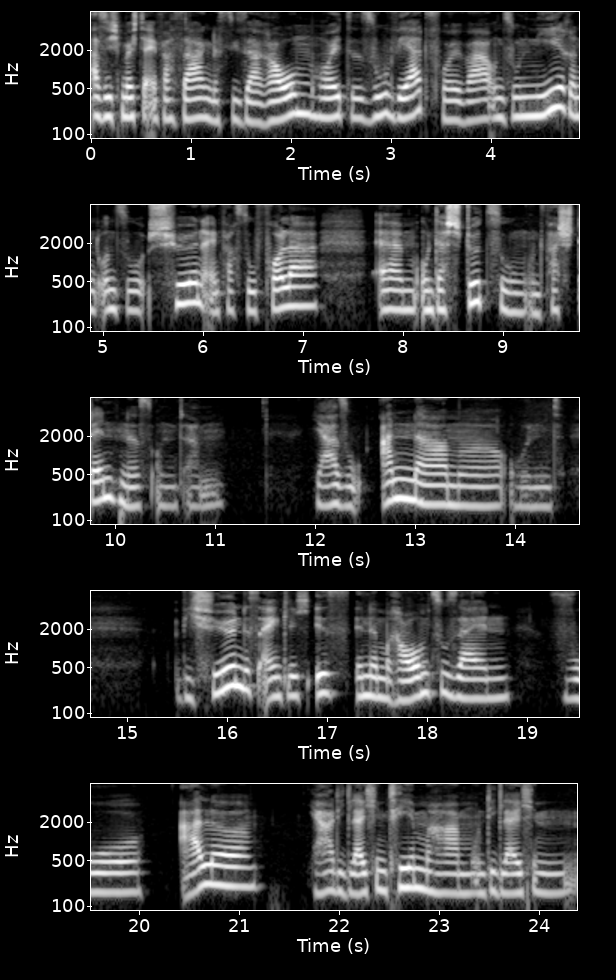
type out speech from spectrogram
also ich möchte einfach sagen, dass dieser Raum heute so wertvoll war und so nährend und so schön, einfach so voller ähm, Unterstützung und Verständnis und ähm, ja, so Annahme und wie schön das eigentlich ist, in einem Raum zu sein, wo alle ja die gleichen Themen haben und die gleichen,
